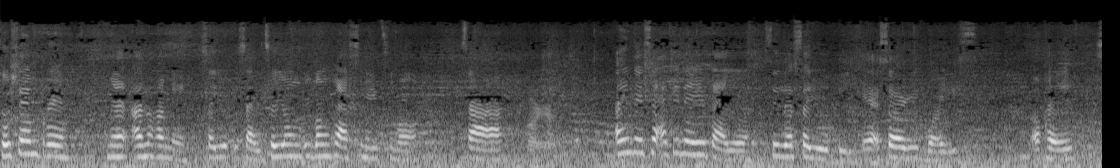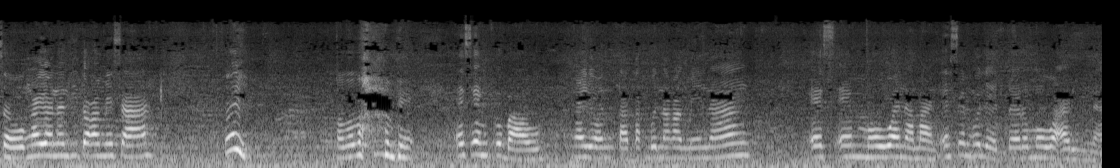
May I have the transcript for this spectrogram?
So, syempre, may, ano kami, sa UP side. So, yung ibang classmates mo sa... Coral. Ay, hindi, sa Ateneo tayo. Sila sa UP. Kaya, sorry boys. Okay? So, ngayon, nandito kami sa... Uy! Pababa kami. SM Cubao. Ngayon, tatakbo na kami ng SM MOA naman. SM ulit, pero MOA Arena.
